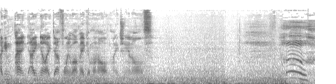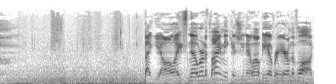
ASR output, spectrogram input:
I can. I, I know I definitely won't make them on all of my channels. but you always know where to find me because you know I'll be over here on the vlog.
